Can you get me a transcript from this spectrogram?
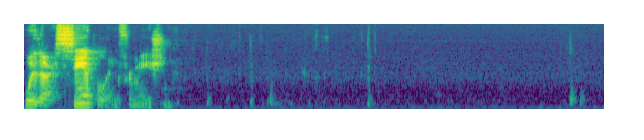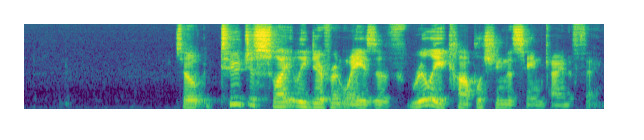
with our sample information. So two just slightly different ways of really accomplishing the same kind of thing.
